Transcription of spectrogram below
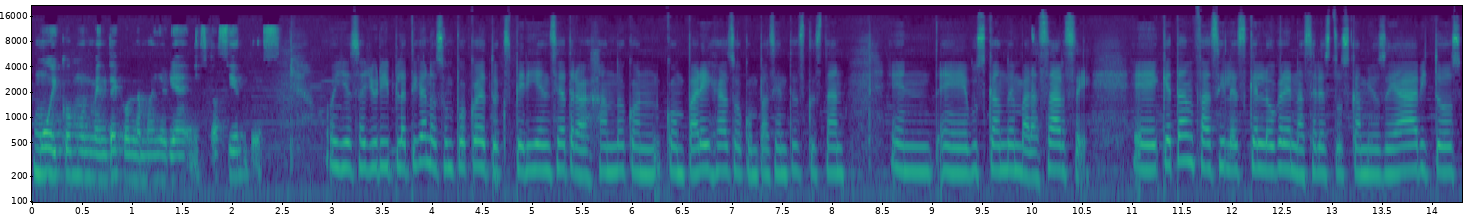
muy comúnmente con la mayoría de mis pacientes. Oye, Sayuri, platícanos un poco de tu experiencia trabajando con, parejas o con pacientes que están eh, buscando embarazarse. Eh, ¿Qué tan fácil es que logren hacer estos cambios de hábitos?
